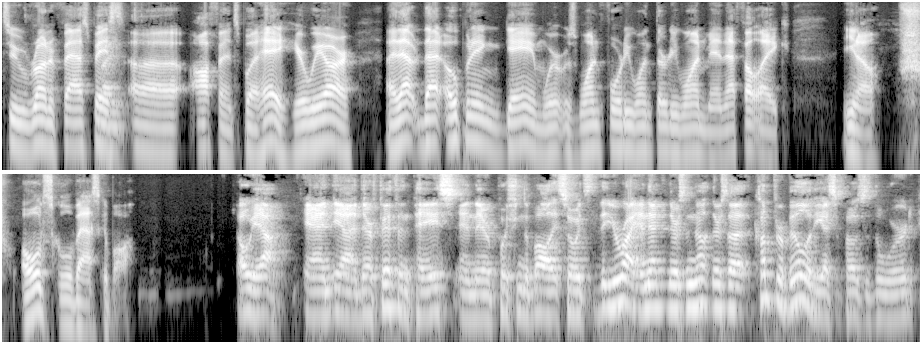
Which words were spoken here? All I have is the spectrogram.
to run a fast paced uh, offense, but hey, here we are. That that opening game where it was 140 131 man that felt like you know old school basketball Oh yeah, and yeah, they're fifth in pace, and they're pushing the ball. So it's you're right, and there's there's a comfortability, I suppose, is the word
